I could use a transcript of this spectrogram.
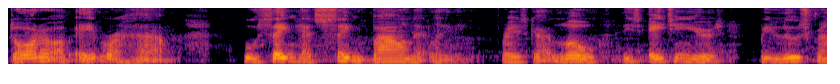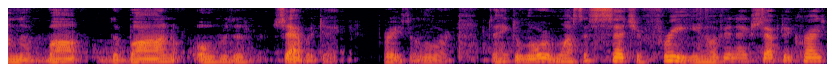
daughter of Abraham, who Satan had Satan bound that lady. Praise God. Lo, these 18 years, be loosed from the bond, the bond over the Sabbath day. Praise the Lord. Thank the Lord wants to set you free. You know, if you're not accepted Christ,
